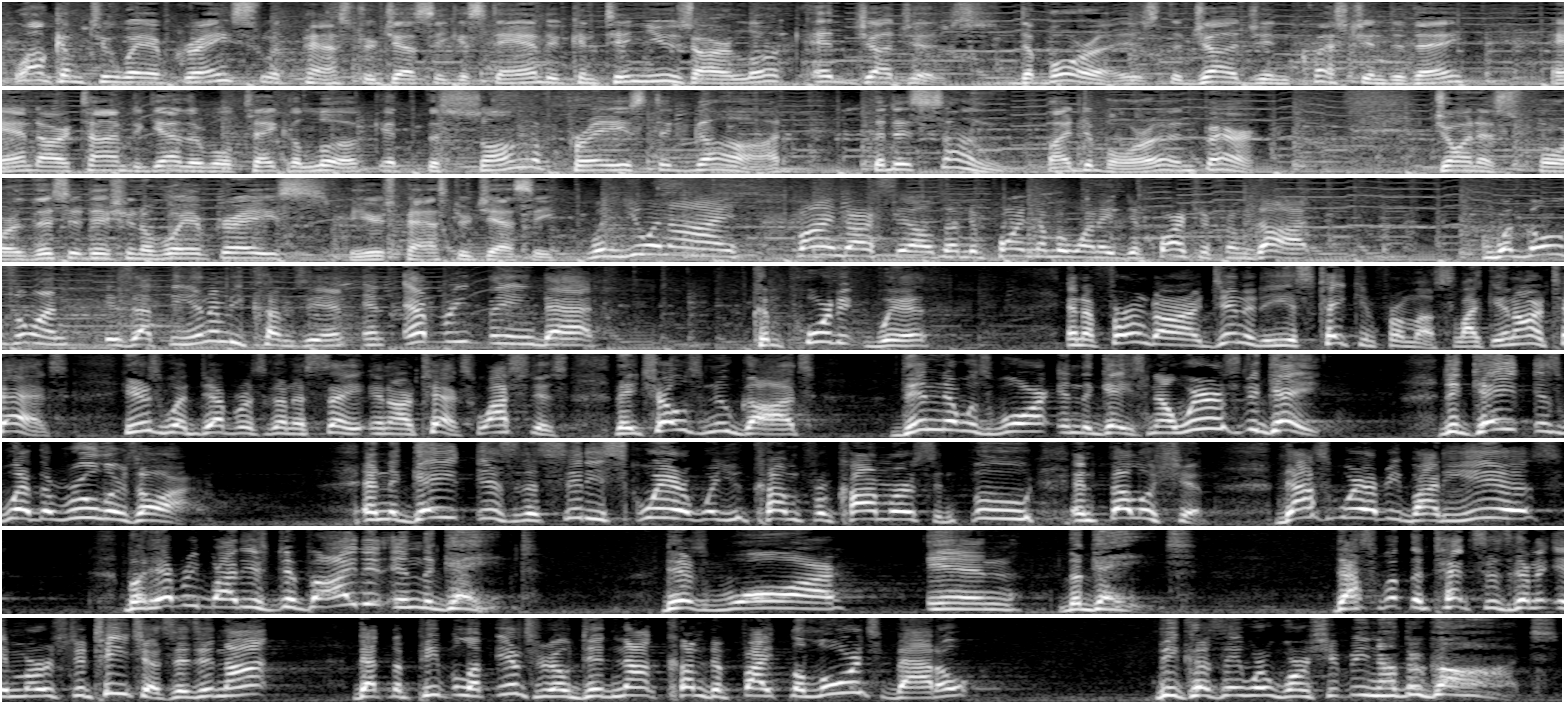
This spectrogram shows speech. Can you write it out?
Welcome to Way of Grace with Pastor Jesse Gistand, who continues our look at judges. Deborah is the judge in question today, and our time together will take a look at the song of praise to God that is sung by Deborah and Barak. Join us for this edition of Way of Grace. Here's Pastor Jesse. when you and I find ourselves under point number one, a departure from God, what goes on is that the enemy comes in and everything that comported with and affirmed our identity is taken from us. Like in our text, here's what Deborah's going to say in our text. Watch this. They chose new gods. Then there was war in the gates. Now, where's the gate? The gate is where the rulers are. And the gate is the city square where you come for commerce and food and fellowship. That's where everybody is. But everybody is divided in the gate. There's war in the gates. That's what the text is going to emerge to teach us, is it not? That the people of Israel did not come to fight the Lord's battle because they were worshiping other gods.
